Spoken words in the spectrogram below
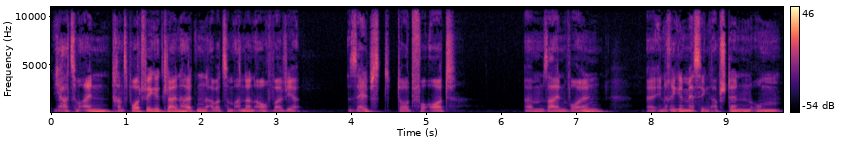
ja, zum einen Transportwege klein halten, aber zum anderen auch, weil wir selbst dort vor Ort ähm, sein wollen, äh, in regelmäßigen Abständen, um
